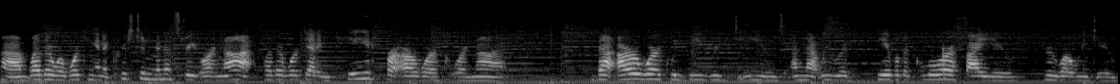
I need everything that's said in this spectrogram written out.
um, whether we're working in a Christian ministry or not, whether we're getting paid for our work or not, that our work would be redeemed and that we would be able to glorify you through what we do.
